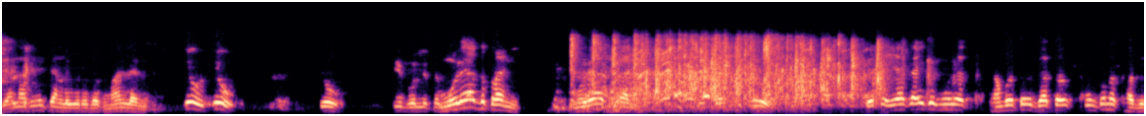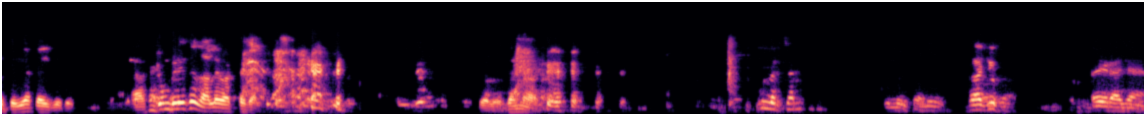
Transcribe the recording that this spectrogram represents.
देणार नाही त्यांना विरोधक मानल्या नाही तेव तेव तेव ते बोलले तर मुळ्यात प्राणी मुळ्यात प्राणी. या काही ते मुळ्यात थांबतो जातो कोण खात होतं या काही तुंबळीचं झालंय वाटतं त्याला. चलो धन्यवाद. राजू. राजा.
